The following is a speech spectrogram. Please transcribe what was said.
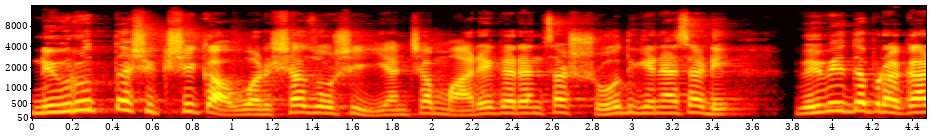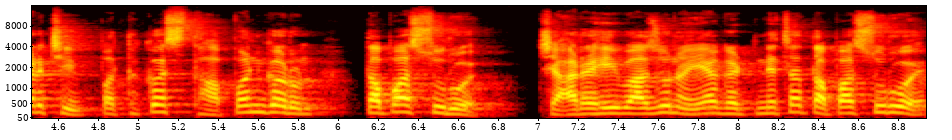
निवृत्त शिक्षिका वर्षा जोशी यांच्या मारेकऱ्यांचा शोध घेण्यासाठी विविध प्रकारची पथकं स्थापन करून तपास सुरू आहे. चारही बाजूनं या घटनेचा तपास सुरू आहे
